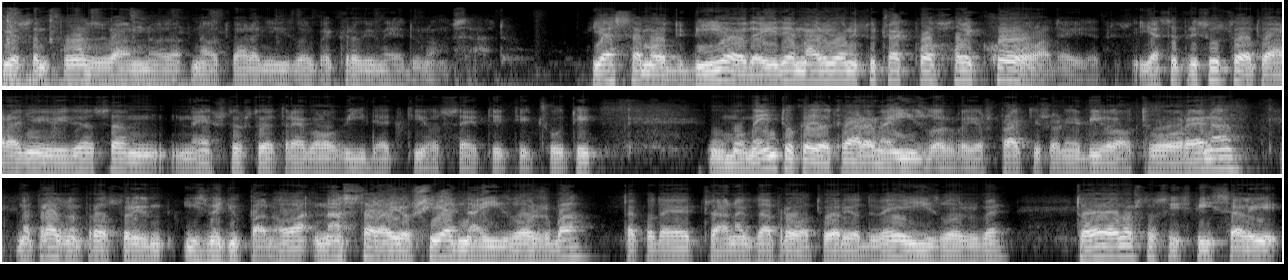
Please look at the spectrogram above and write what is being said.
Bio sam pozvan eh, na otvaranje izložbe krvi med u Novom Sadu. Ja sam odbijao da idem, ali oni su čak poslali kola da ide. Ja sam prisustvao otvaranju i video sam nešto što je trebalo videti, osetiti, čuti. U momentu kad je otvarana izložba, još praktično nije bila otvorena, na praznom prostoru između panova nastala još jedna izložba, tako da je Čanak zapravo otvorio dve izložbe. To je ono što su ispisali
